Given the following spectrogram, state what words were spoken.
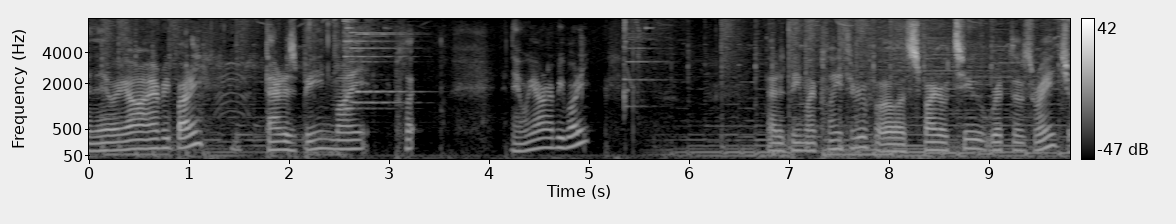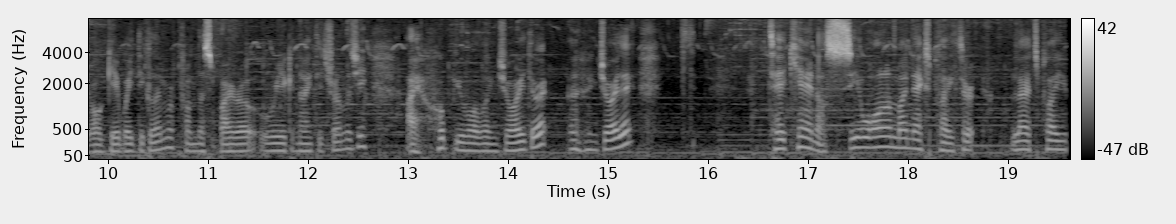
And there we are, everybody. That has been my play. There we are, everybody. That has been my playthrough for Spyro 2 Ripto's Rage or Gateway to Glimmer from the Spyro Reignited trilogy. I hope you all enjoyed it. Enjoyed it. Take care, and I'll see you all on my next playthrough. Let's play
